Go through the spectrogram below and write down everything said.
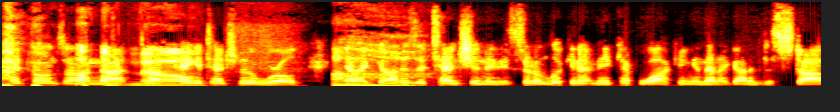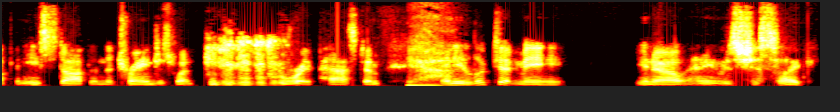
headphones on, Oh, not no. not paying attention to the world. And I got his Oh. attention, and he's sort of looking at me, kept walking, and then I got him to stop, and he stopped, and the train just went right past him, Yeah. and he looked at me, you know, and he was just like,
